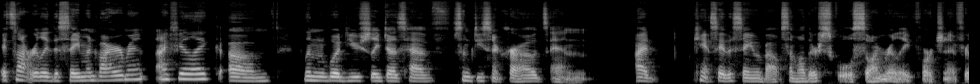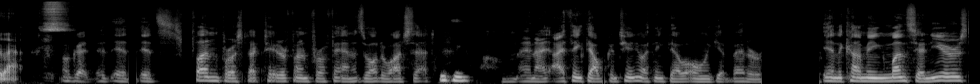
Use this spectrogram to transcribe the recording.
it's not really the same environment, I feel like. Um, Lindenwood usually does have some decent crowds, and I can't say the same about some other schools. So I'm really fortunate for that. Oh, good. It, it, it's fun for a spectator, fun for a fan as well to watch that. Mm-hmm. Um, and I, I, think that will continue. I think that will only get better in the coming months and years.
